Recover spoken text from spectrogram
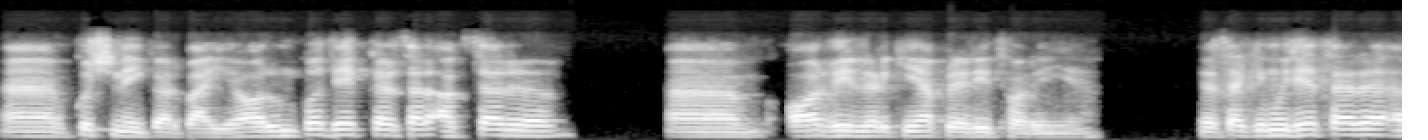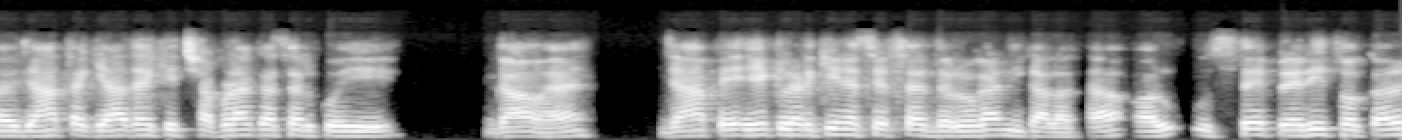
अ, कुछ नहीं कर पाई है। और उनको देखकर सर अक्सर और भी लड़कियाँ प्रेरित हो रही हैं। जैसा कि मुझे सर जहाँ तक याद है कि छपरा का सर कोई गाँव है जहाँ पे एक लड़की ने सिर्फ़ सर दरोगा निकाला था और उससे प्रेरित होकर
